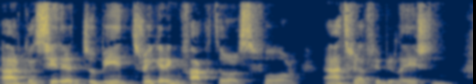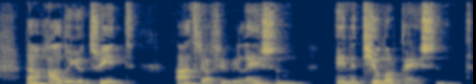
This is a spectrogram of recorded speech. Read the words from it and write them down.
are considered to be triggering factors for atrial fibrillation. Now, how do you treat atrial fibrillation in a tumor patient?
